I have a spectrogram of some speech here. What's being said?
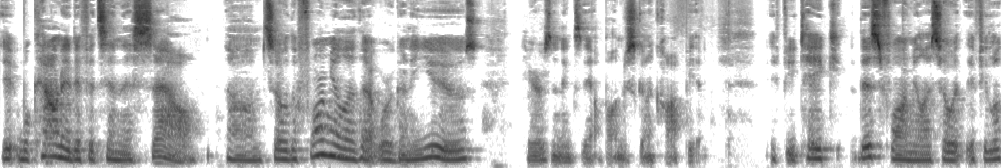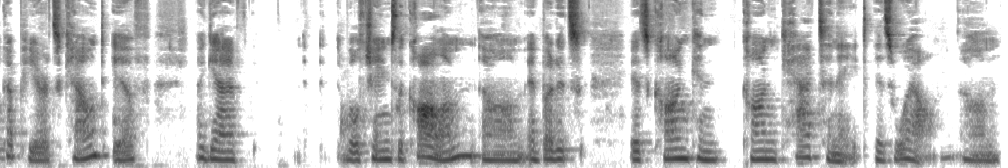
it will count it if it's in this cell. Um, so the formula that we're going to use, here's an example. I'm just going to copy it. If you take this formula, so if you look up here, it's count if, again, if, we'll change the column, um, and, but it's, it's con concatenate as well. Um,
